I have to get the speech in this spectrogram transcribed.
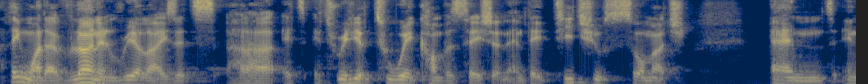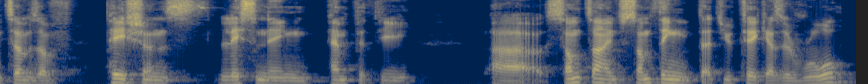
I think what I've learned and realized it's uh, it's it's really a two way conversation, and they teach you so much. And in terms of patience, listening, empathy, uh, sometimes something that you take as a rule,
